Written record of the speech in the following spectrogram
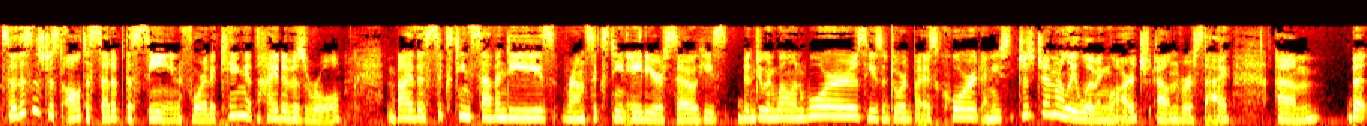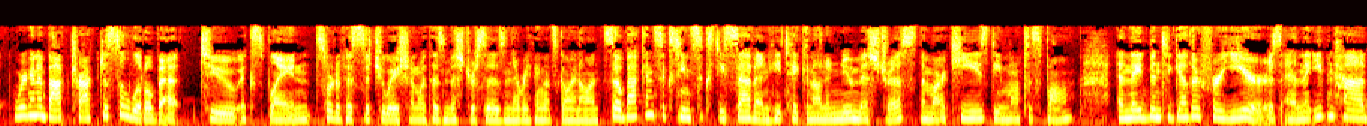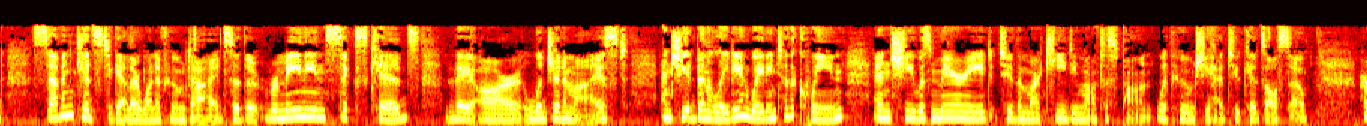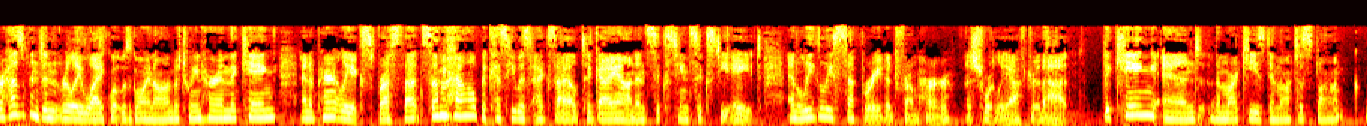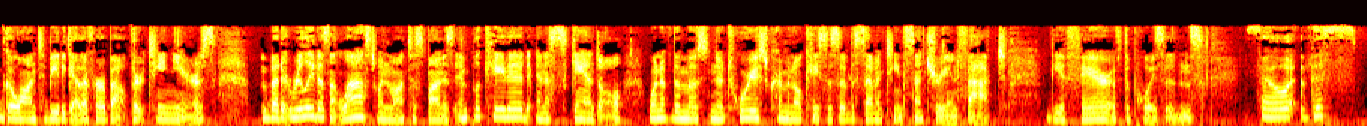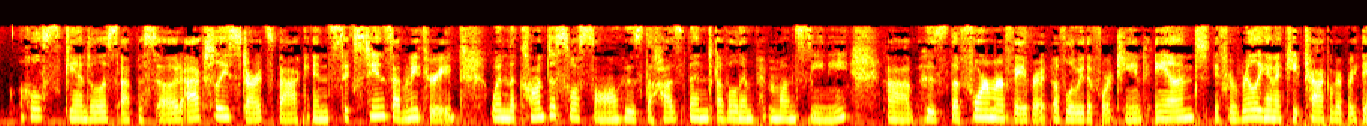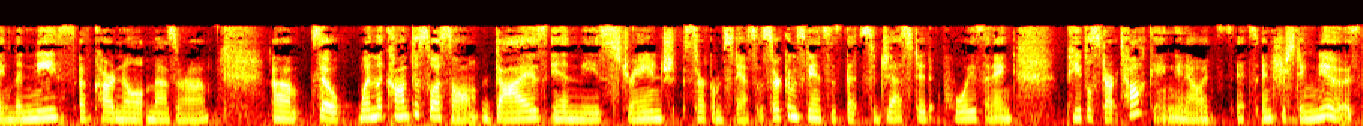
So this is just all to set up the scene for the king at the height of his rule. By the 1670s, around 1680 or so, he's been doing well in wars, he's adored by his court, and he's just generally living large out in Versailles. Um, but we're going to backtrack just a little bit to explain sort of his situation with his mistresses and everything that's going on. So back in 1667, he'd taken on a new mistress, the Marquise de Montespan, and they'd been together for years, and they even had seven kids together, one of whom died. So the remaining six kids, they are legitimized. And she had been a lady in waiting to the queen, and she was married to the Marquis de Montespan, with whom she had two kids also. Her husband didn't really like what was going on between her and the king, and apparently expressed that somehow because he was exiled to Guyenne in 1668 and legally separated from her uh, shortly after that. The king and the Marquise de Montespan go on to be together for about 13 years, but it really doesn't last when Montespan is implicated in a scandal, one of the most notorious criminal cases of the 17th century, in fact, the affair of the poisons. So this whole scandalous episode actually starts back in 1673 when the Comte de Soissons, who's the husband of Olympe Mancini, uh, who's the former favorite of Louis XIV, and if you're really going to keep track of everything, the niece of Cardinal Mazarin, Um, so when the Comte de Soissons dies in these strange circumstances, circumstances that suggested poisoning, people start talking. You know, it's it's interesting news.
